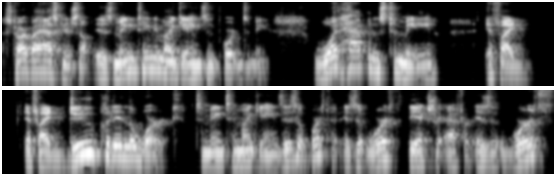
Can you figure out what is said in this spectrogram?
start by asking yourself, is maintaining my gains important to me? What happens to me if I if I do put in the work to maintain my gains, is it worth it? Is it worth the extra effort? Is it worth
